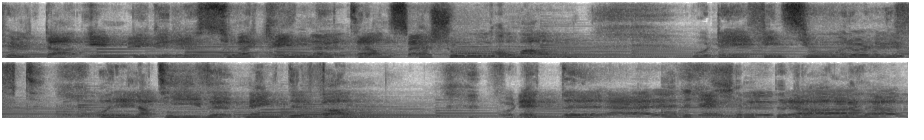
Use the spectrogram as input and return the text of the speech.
Fullt av innbyggere som er kvinne, transperson og mann. Hvor det fins jord og luft og relative mengder vann. For dette er et kjempebra land.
